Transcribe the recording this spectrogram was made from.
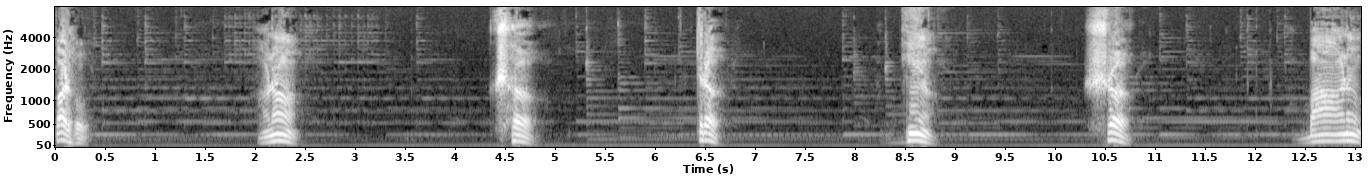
पढ़ो। अण। क्ष। त्र। ज्ञ। श्र बाण।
